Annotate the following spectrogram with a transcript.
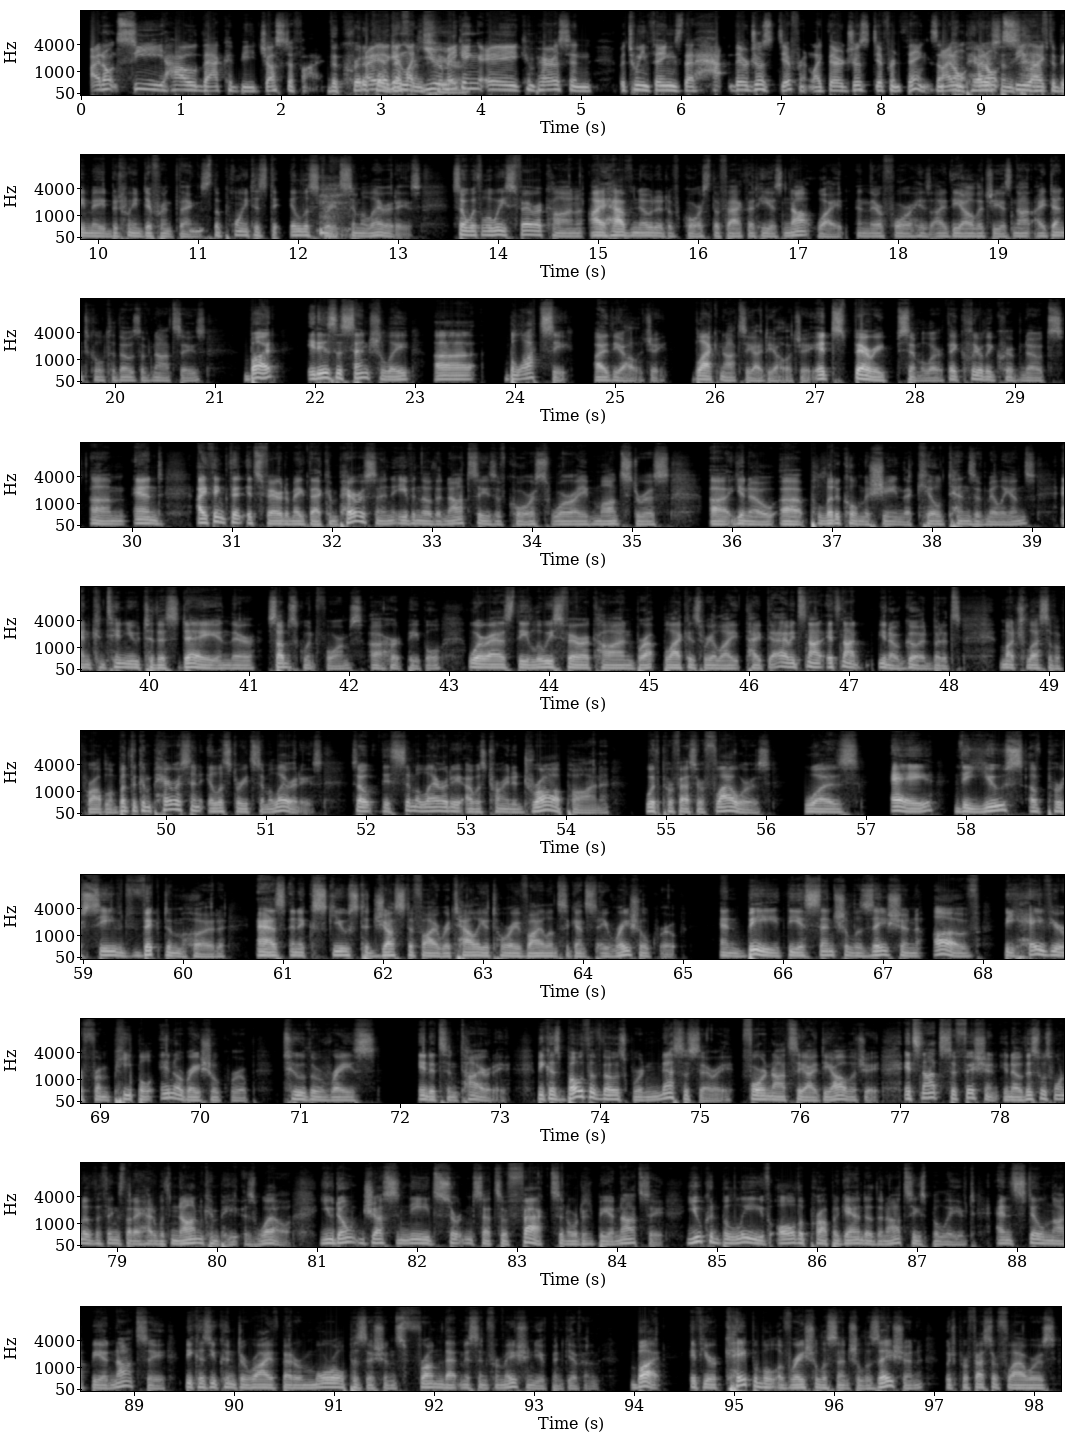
I don't see how that could be justified. the I, critical again, like you're here- making a comparison between things that ha- they're just different. Like they're just different things, and I don't, I don't see have like to be made between different things. The point is to illustrate similarities. So with Louis Farrakhan, I have noted, of course, the fact that he is not white, and therefore his ideology is not identical to those of Nazis, but it is essentially uh, Blotzy ideology, black Nazi ideology. It's very similar. They clearly crib notes. Um, and I think that it's fair to make that comparison, even though the Nazis, of course, were a monstrous uh, you know, uh, political machine that killed tens of millions and continue to this day in their subsequent forms uh, hurt people. Whereas the Louis Farrakhan Black Israelite type, I mean, it's not, it's not, you know, good, but it's much less of a problem. But the comparison illustrates similarities. So the similarity I was trying to draw upon with Professor Flowers was a the use of perceived victimhood as an excuse to justify retaliatory violence against a racial group and B, the essentialization of behavior from people in a racial group to the race in its entirety. Because both of those were necessary for Nazi ideology. It's not sufficient. You know, this was one of the things that I had with non compete as well. You don't just need certain sets of facts in order to be a Nazi. You could believe all the propaganda the Nazis believed and still not be a Nazi because you can derive better moral positions from that misinformation you've been given. But if you're capable of racial essentialization, which Professor Flowers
